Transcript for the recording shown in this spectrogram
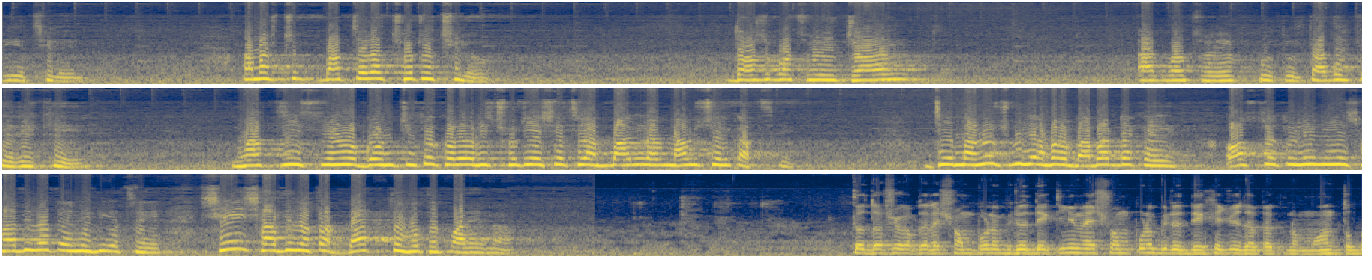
দিয়েছিলেন। আমার বাচ্চারা ছোট ছিল। দশ বছরের জয়, আট বছরের পুতুল তাদেরকে রেখে মাতৃস্নেহ বঞ্চিত করে আমি ছুটে এসেছিলাম বাংলার মানুষের কাছে। যে মানুষগুলি আমার বাবার ডাকে অস্ত্র তুলে নিয়ে স্বাধীনতা এনে দিয়েছে, সেই স্বাধীনতা ব্যর্থ হতে পারে না। তো দর্শক, আপনারা সম্পূর্ণ ভিডিও দেখলেন আর সম্পূর্ণ ভিডিও দেখে যদি আপনার কোনো মন্তব্য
